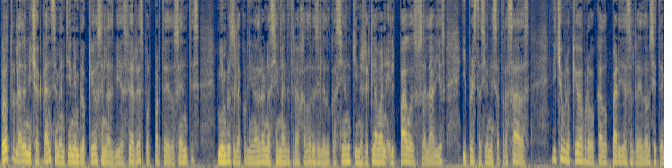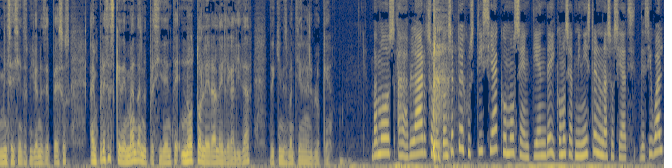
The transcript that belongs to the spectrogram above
Por otro lado, en Michoacán se mantienen bloqueos en las vías férreas por parte de docentes, miembros de la Coordinadora Nacional de Trabajadores de la Educación, quienes reclaman el pago de sus salarios y prestaciones atrasadas. Dicho bloqueo ha provocado pérdidas de alrededor 7.600 millones de pesos a empresas que demandan al presidente no tolerar la ilegalidad de quienes mantienen el bloqueo. Vamos a hablar sobre el concepto de justicia, cómo se entiende y cómo se administra en una sociedad desigual.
